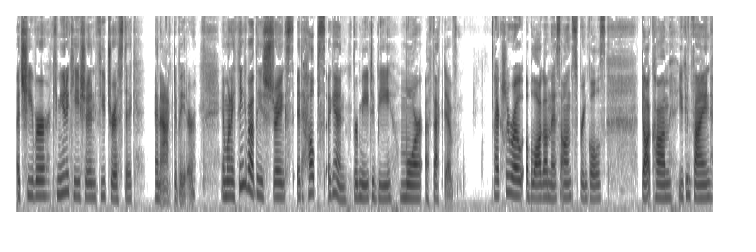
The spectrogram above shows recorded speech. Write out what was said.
achiever, communication, futuristic, and activator. And when I think about these strengths, it helps again for me to be more effective. I actually wrote a blog on this on Sprinkles com. You can find,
